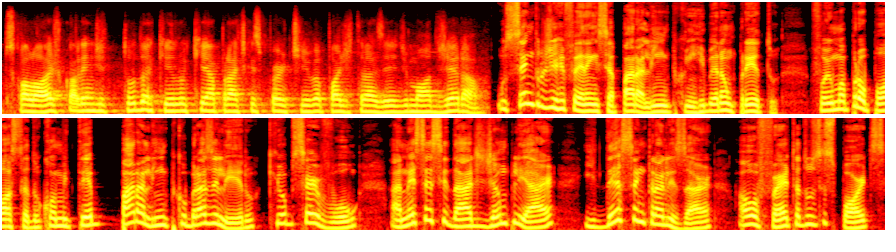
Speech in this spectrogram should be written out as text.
psicológico, além de tudo aquilo que a prática esportiva pode trazer de modo geral. O Centro de Referência Paralímpico em Ribeirão Preto foi uma proposta do Comitê Paralímpico Brasileiro que observou a necessidade de ampliar e descentralizar a oferta dos esportes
